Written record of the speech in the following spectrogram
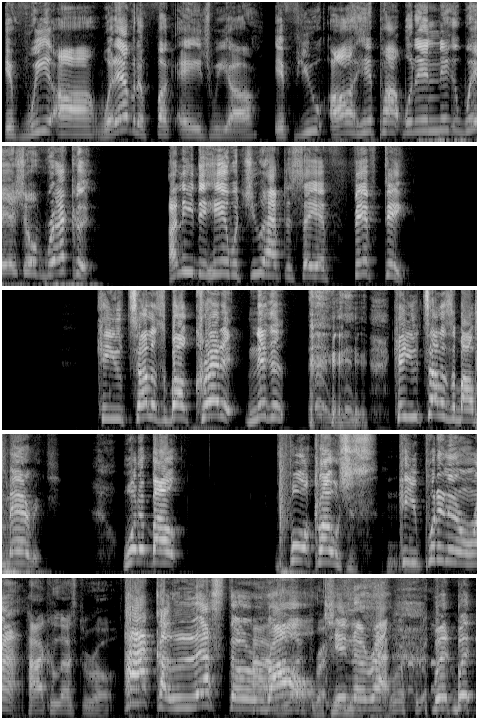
If we are whatever the fuck age we are, if you are hip hop within nigga, where's your record? I need to hear what you have to say at 50. Can you tell us about credit, nigga? Mm-hmm. Can you tell us about marriage? What about foreclosures? Can you put it in a rhyme? High cholesterol. High cholesterol High blood in the rhyme. But but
